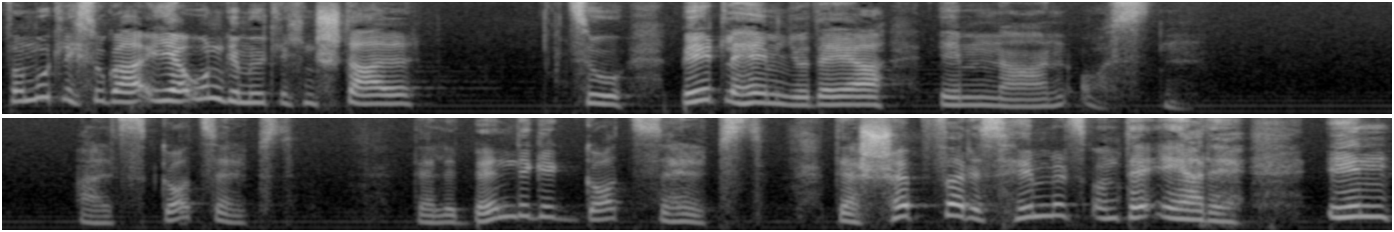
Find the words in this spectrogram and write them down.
vermutlich sogar eher ungemütlichen Stall zu Bethlehem, Judäa im Nahen Osten. Als Gott selbst, der lebendige Gott selbst, der Schöpfer des Himmels und der Erde, in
